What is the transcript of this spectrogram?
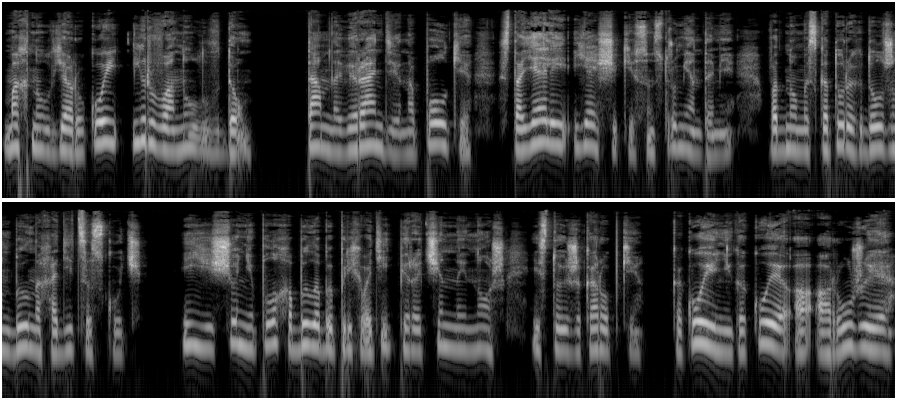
Махнул я рукой и рванул в дом. Там на веранде, на полке, стояли ящики с инструментами, в одном из которых должен был находиться скотч. И еще неплохо было бы прихватить перочинный нож из той же коробки. Какое-никакое, а оружие.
